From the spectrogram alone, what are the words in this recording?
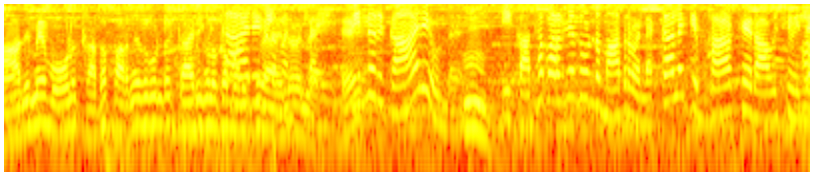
ആദ്യമേ മോള് കഥ പറഞ്ഞത് കൊണ്ട് കാര്യങ്ങളൊക്കെ കാര്യങ്ങൾ മനസ്സിലായല്ലോ അല്ലേ മനസ്സിലായി ഏ? പിന്നെ ഒരു കാര്യമുണ്ട് ഈ കഥ പറഞ്ഞതുകൊണ്ട് മാത്രമല്ല കലയ്ക്ക് ഭാഷയുടെ ആവശ്യമില്ല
